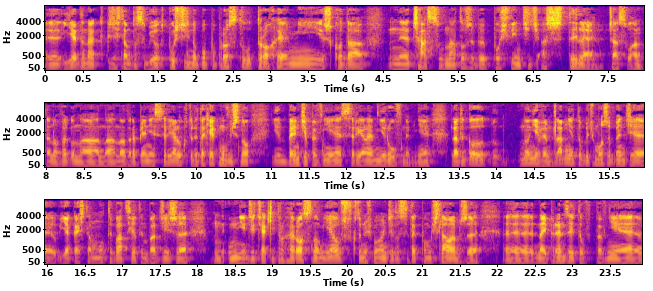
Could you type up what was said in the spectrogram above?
y, jednak gdzieś tam to sobie odpuścić, no bo po prostu trochę mi szkoda czasu na to, żeby poświęcić aż tyle czasu antenowego na, na nadrabianie serialu, który tak jak mówisz, no będzie pewnie serialem nierównym nie? Dlatego, no nie wiem, dla mnie to być może będzie jakaś tam motywacja, tym bardziej, że mm, u mnie dzieciaki trochę rosną i ja już w którymś momencie to sobie tak pomyślałem, że e, najprędzej to pewnie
